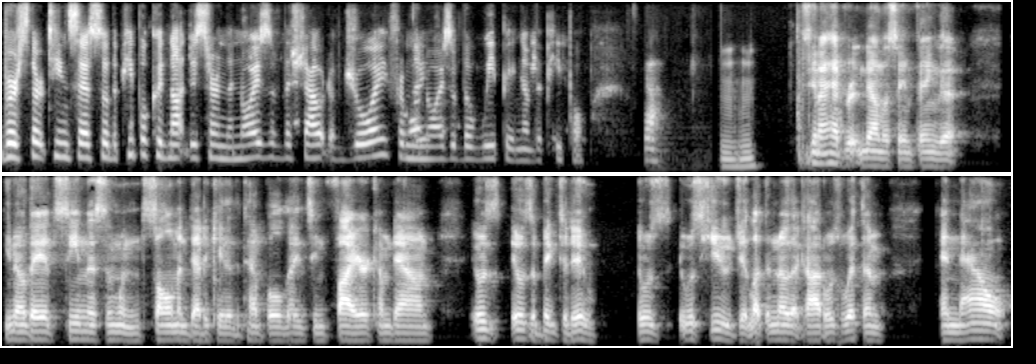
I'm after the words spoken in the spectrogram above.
Verse 13 says, So the people could not discern the noise of the shout of joy from the noise of the weeping of the people. Yeah. Mm-hmm. See, and I had written down the same thing that, you know, they had seen this, and when Solomon dedicated the temple, they'd seen fire come down. It was it was a big to do. It was it was huge. It let them know that God was with them, and now,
